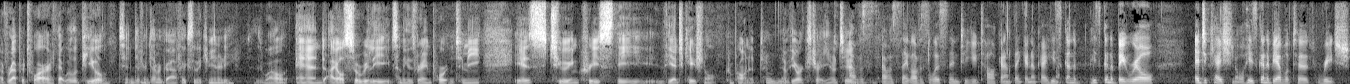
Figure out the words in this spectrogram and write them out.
of repertoire that will appeal to different demographics of the community as well. And I also really something that's very important to me is to increase the the educational component mm-hmm. of the orchestra. You know, to I was I was saying I was listening to you talk and I'm thinking, okay, he's gonna he's gonna be real educational. He's gonna be able to reach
